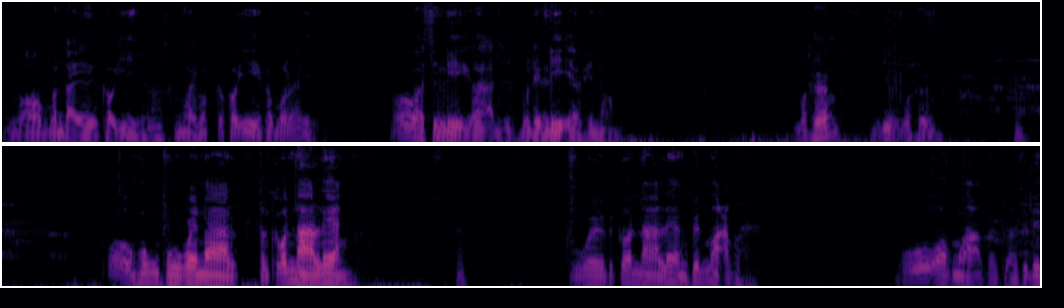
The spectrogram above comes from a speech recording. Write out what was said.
มันบ่เอาบันไดเก้าอี้มาสักหน่อยมันก็เก้าอี้ก็บ่ได้โอ้ว่าสิริก็อาจจะบ่ได้ริอะพี่น้องบ่ถึงยืดบ่ถึงโอ้หงปลูกไว้นาแตะก้อนนาแรงปลูกไว้แตะก้อนนาแรงเป็นหมากอะ โอ้ ออกมากตัวสิได้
